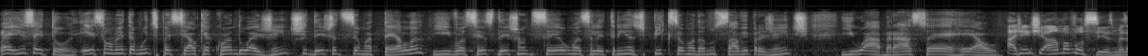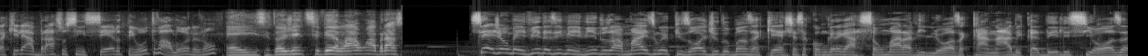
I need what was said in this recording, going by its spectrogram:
É isso, Heitor. Esse momento é muito especial, que é quando a gente deixa de ser uma tela e vocês deixam de ser umas letrinhas de pixel mandando um salve pra gente e o abraço é real. A gente ama vocês, mas aquele abraço sincero tem outro valor, né não? É isso. Então a gente se vê lá. Um abraço. Sejam bem-vindas e bem-vindos a mais um episódio do BanzaCast, essa congregação maravilhosa, canábica, deliciosa,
